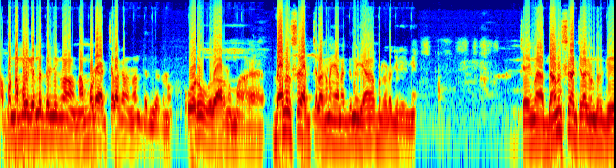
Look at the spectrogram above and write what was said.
அப்போ நம்மளுக்கு என்ன தெரிஞ்சுக்கணும்? நம்முடைய அச்சலக்கணம் என்னன்னு தெரிஞ்சுக்கணும். ஒரு உதாரணமாக தனுசு அச்சலக்கணம் எனக்குன்னு ஏகப்பட்ட இடம் சொல்லியிருக்கேன். சரிங்களா? தனுசு அச்சலக்கணத்திற்கு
